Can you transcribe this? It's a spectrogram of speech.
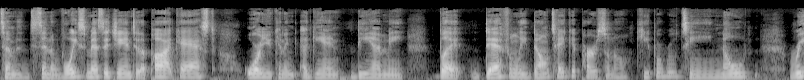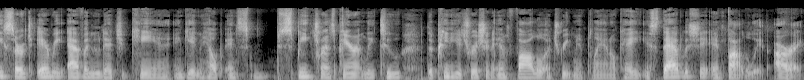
to send a voice message in to the podcast or you can again DM me but definitely don't take it personal. Keep a routine. Know, research every avenue that you can and getting help and speak transparently to the pediatrician and follow a treatment plan. Okay, establish it and follow it. All right.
